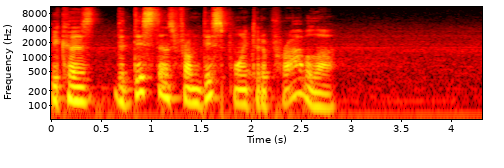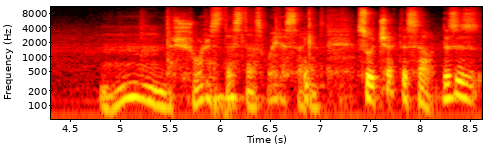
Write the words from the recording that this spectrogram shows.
because the distance from this point to the parabola mm, the shortest distance wait a second. So check this out. This is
